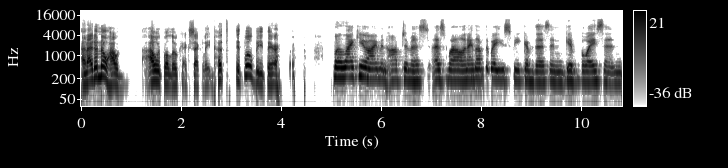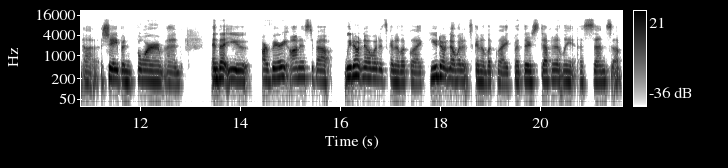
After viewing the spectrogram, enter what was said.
And I don't know how how it will look exactly, but it will be there. Well, like you, I'm an optimist as well. And I love the way you speak of this and give voice and uh, shape and form and and that you are very honest about we don't know what it's going to look like. You don't know what it's going to look like, but there's definitely a sense of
